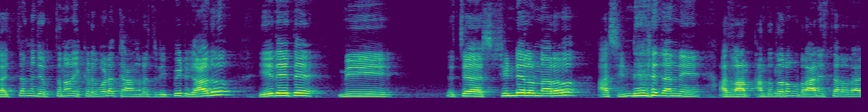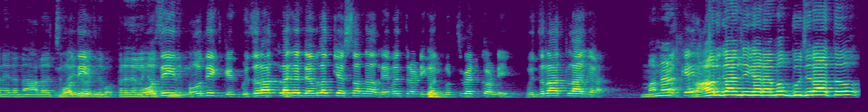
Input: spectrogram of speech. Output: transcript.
ఖచ్చితంగా చెప్తున్నాం. ఇక్కడ కూడా కాంగ్రెస్ రిపీట్ కాదు. ఏదైతే మీ షిండేలు ఉన్నారో ఆ షిండేలే దాన్ని అసలు అంత- దూరం రాణిస్తారో రానిరన్న ఆలోచన ప్రజలకు మోదీ. మోదీ గుజరాత్ లాగా డెవలప్ చేస్తున్నారు రేవంత్ రెడ్డి గారు గుర్తుపెట్టుకోండి. గుజరాత్ లాగా. మన. రాహుల్ గాంధీ గారేమో గుజరాత్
